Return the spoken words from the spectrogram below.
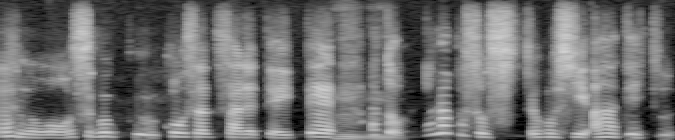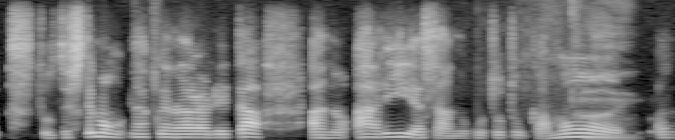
あのすごく考察されていて、うんうん。あと、今こそ知ってほしいアーティストとしても亡くなられたあのアリーヤさんのこととかも、はい。あの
